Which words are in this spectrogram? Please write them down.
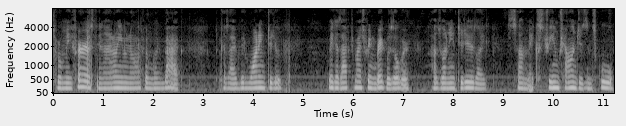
through May first, and I don't even know if I'm going back because I've been wanting to do because after my spring break was over, I was wanting to do like some extreme challenges in school.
